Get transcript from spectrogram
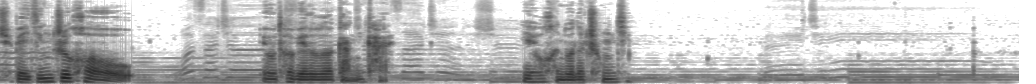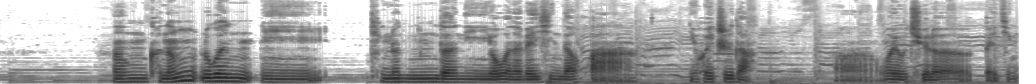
去北京之后，有特别多的感慨，也有很多的憧憬。嗯，可能如果你听着的你有我的微信的话，你会知道，啊、我又去了北京。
